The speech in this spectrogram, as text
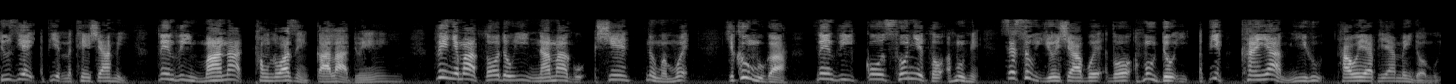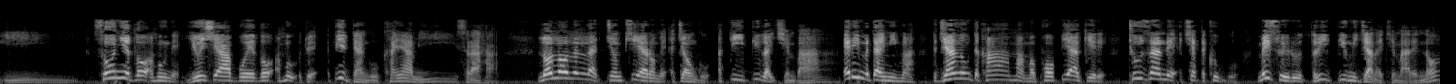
ဒုစရိုက်အပြစ်မထင်ရှားမီသင်သည်မာနထောင်လွှားစဉ်ကာလတွင်သင်ညမသောတုံဤနာမကိုအရှင်းနှုတ်မမွဲ့ယခုမူကားသင်သည်ကိုဆိုးညစ်သောအမှုနှင့်ဆက်ဆုပ်ယွန်ရှာပွဲသောအမှုတို့၏အပြစ်ခံရမည်ဟုထာဝရဘုရားမိန့်တော်မူ၏ဆိုးညစ်သောအမှုနဲ့ယွန်ရှာပွေသောအမှုအတွက်အပြစ်ဒဏ်ကိုခံရမည်ဆရာဟာ လောလောလတ်လတ်ကျွန်ဖြစ်ရတော့မယ့်အကြောင်းကိုအတီးပြုတ်လိုက်ခြင်းပါအဲ့ဒီမတိုင်မီမှာတကြမ်းလုံးတစ်ခါမှမဖော်ပြခဲ့တဲ့ထူးဆန်းတဲ့အချက်တစ်ခုကိုမိษွေတို့သတိပြုမိကြမယ်ထင်ပါတယ်နော်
